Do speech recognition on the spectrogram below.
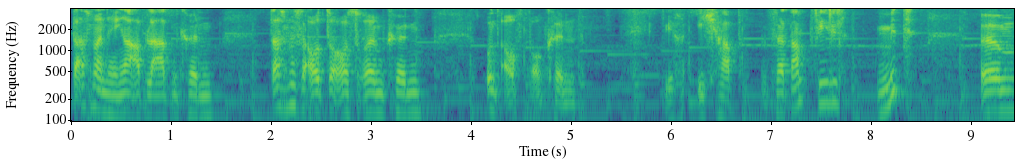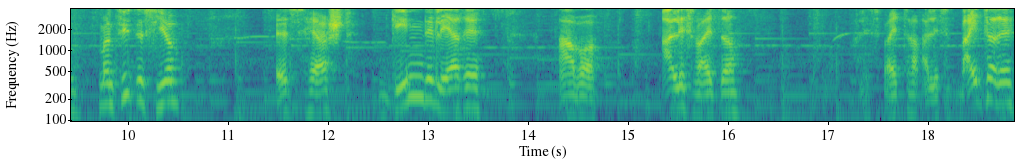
dass wir einen Hänger abladen können, dass wir das Auto ausräumen können und aufbauen können. Ich habe verdammt viel mit. Ähm, man sieht es hier, es herrscht gehende Leere, aber alles weiter, alles weiter, alles weitere,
